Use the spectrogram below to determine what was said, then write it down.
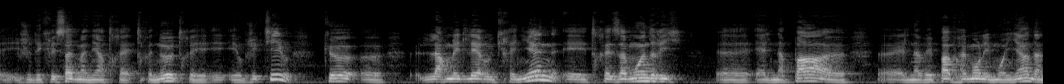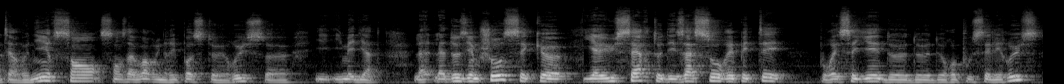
et je décris ça de manière très, très neutre et objective, que l'armée de l'air ukrainienne est très amoindrie. Euh, euh, elle n'avait pas vraiment les moyens d'intervenir sans, avoir une riposte russe euh, immédiate. La, deuxième chose, c'est qu'il y a eu certes des assauts répétés pour essayer de, de, de, repousser les Russes,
